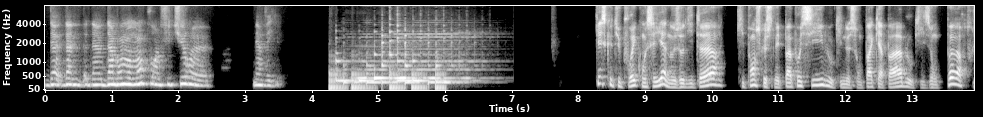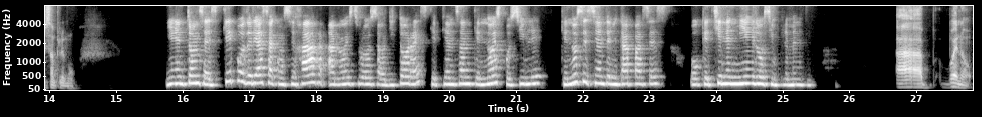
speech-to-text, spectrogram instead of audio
d'un- bon moment pour un futur merveilleux. Qu'est-ce que tu pourrais conseiller à nos auditeurs qui pensent que ce n'est pas possible ou qui ne sont pas capables ou qu'ils ont peur tout simplement Y entonces, ¿qué podrías aconsejar a nuestros auditores que piensan que no es posible, que no se sienten capaces o que tienen miedo simplemente? Ah, bueno,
